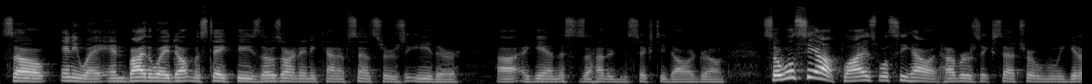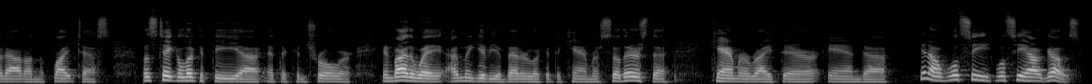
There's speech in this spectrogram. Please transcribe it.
so anyway, and by the way, don't mistake these. Those aren't any kind of sensors either. Uh, again, this is a $160 drone. So we'll see how it flies. We'll see how it hovers, etc. when we get it out on the flight test. Let's take a look at the, uh, at the controller. And by the way, I'm going to give you a better look at the camera. So there's the camera right there. And uh, you know, we'll see, we'll see how it goes.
